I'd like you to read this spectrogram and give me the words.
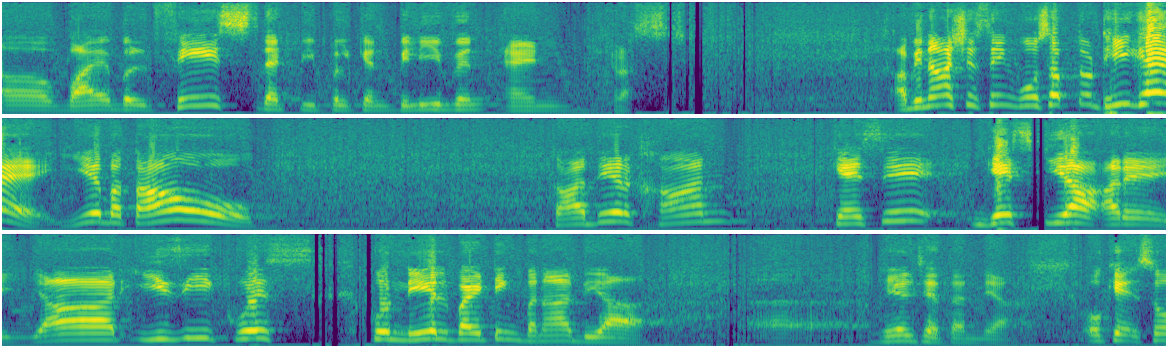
a viable face that people can believe in and trust. Avinash Singh वो सब तो ठीक है ये बताओ कादिर खान कैसे गेस किया? अरे यार इजी क्विज को नेल बाइटिंग बना दिया। Hail Chaitanya okay so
